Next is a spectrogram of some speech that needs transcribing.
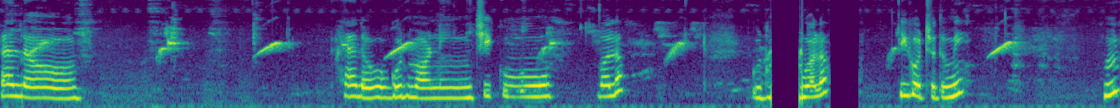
Hello hello good morning Chiku বলো। গুড মর্নিং বলো। কি করছ তুমি? হুম?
